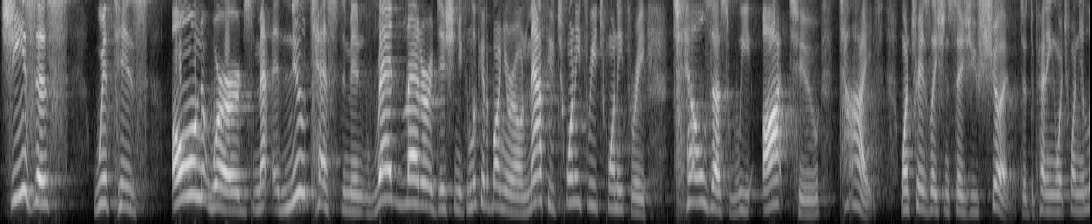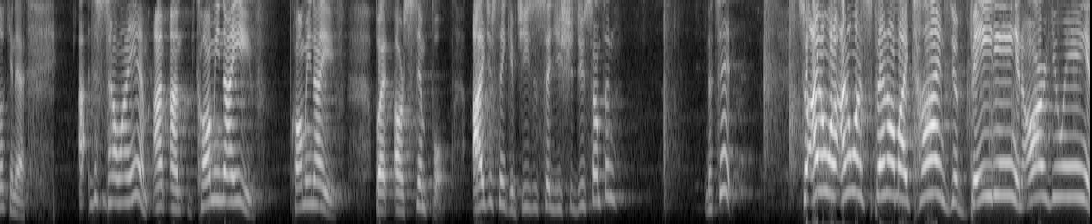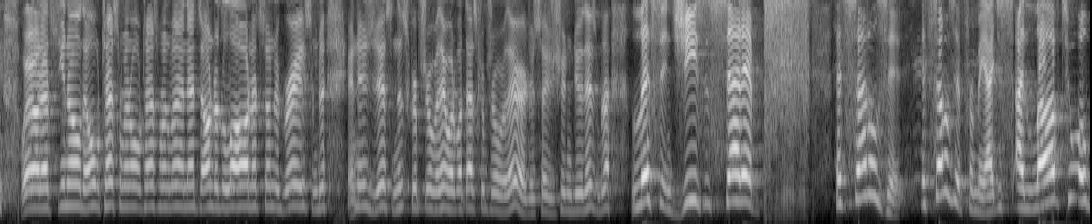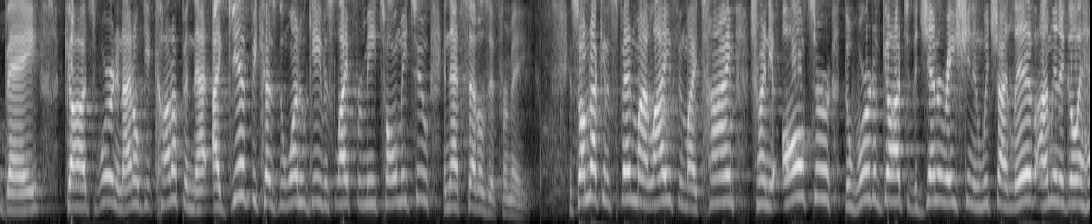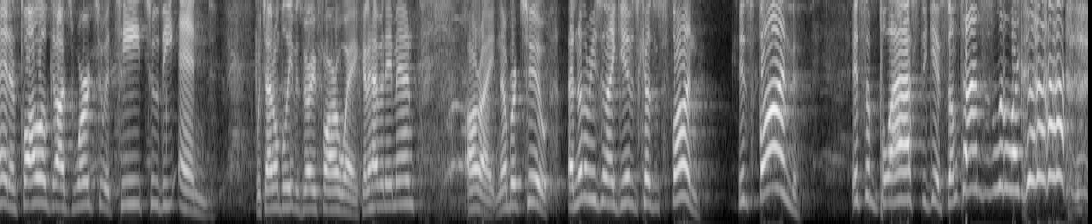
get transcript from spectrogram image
Jesus, with his own words, New Testament, red letter edition, you can look it up on your own, Matthew 23 23, tells us we ought to tithe. One translation says you should, depending on which one you're looking at this is how I am. I'm, I'm, call me naive, call me naive, but are simple. I just think if Jesus said you should do something, that's it. So I don't want I don't want to spend all my time debating and arguing and well that's you know the Old Testament Old Testament and that's under the law and that's under grace and and there's this and this scripture over there. What about that scripture over there? It just says you shouldn't do this. But listen Jesus said it. That settles it it settles it for me. I just, I love to obey God's word, and I don't get caught up in that. I give because the one who gave his life for me told me to, and that settles it for me. And so I'm not going to spend my life and my time trying to alter the Word of God to the generation in which I live. I'm going to go ahead and follow God's Word to a T to the end, which I don't believe is very far away. Can I have an amen? All right, number two. Another reason I give is because it's fun. It's fun. It's a blast to give. Sometimes it's a little like,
